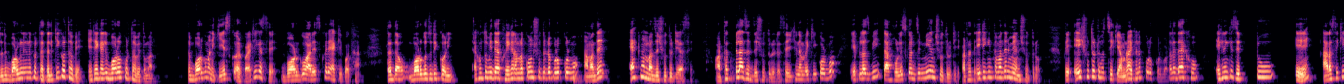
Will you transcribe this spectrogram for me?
যদি বর্গ নির্ণয় করতে হয়, তাহলে কি করতে হবে? এটাকে আগে বড় করতে হবে তোমার। তো বর্গ মানে কি? স্কোয়ার করা, ঠিক আছে? বর্গ আর স্কোয়ারে একই কথা। তা দাও, বর্গ যদি করি, এখন তুমি দেখো, এখানে আমরা কোন সূত্রটা প্রয়োগ করব? আমাদের এক নাম্বার যে সূত্রটি আছে, অর্থাৎ প্লাসের যে সূত্রটা আছে এইখানে আমরা কি করব? এ প্লাস বি তার হোল স্কোয়ার যে মেন সূত্রটি, অর্থাৎ এটি কিন্তু আমাদের মেন সূত্র। তো এই সূত্রটা হচ্ছে কি আমরা এখানে প্রয়োগ করব। তাহলে দেখো, এখানে কি আছে টু এ আর আছে কি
